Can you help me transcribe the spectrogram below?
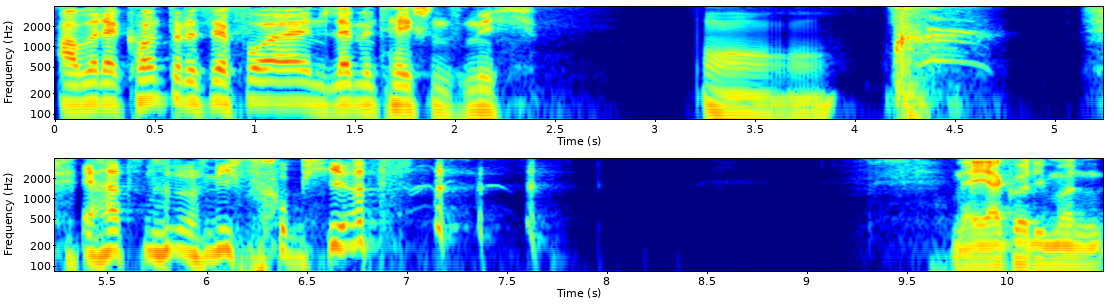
Aber der konnte das ja vorher in Lamentations nicht. Oh. er hat es nur noch nie probiert. Naja, gut, ich meine,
